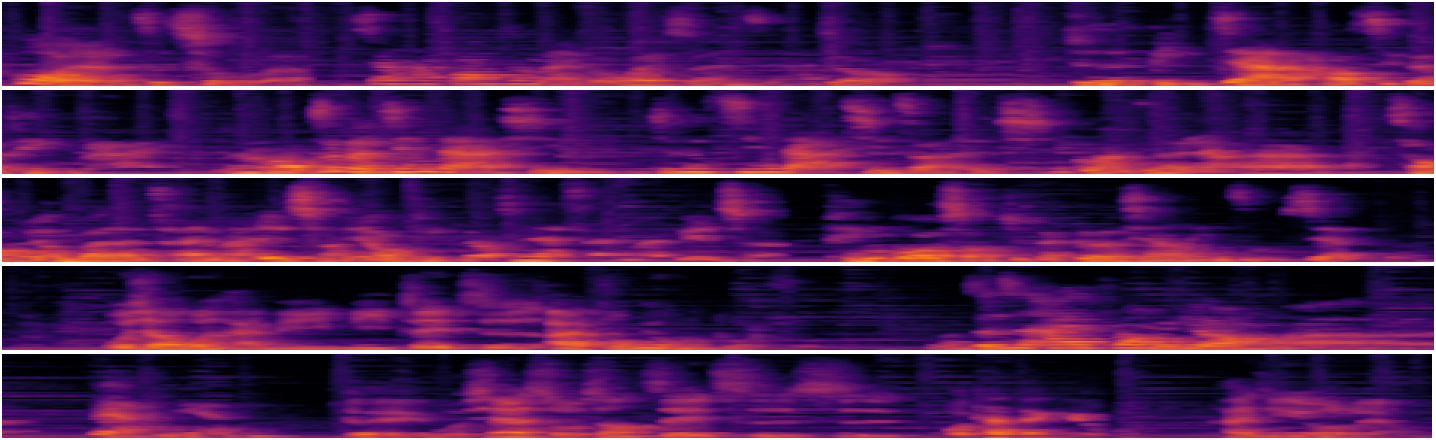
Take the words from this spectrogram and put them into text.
过人之处了，像他光是买个卫生纸，他就就是比价了好几个品牌。然后这个精打细就是精打细算的习惯，真的让他从原本的采买日常用品，到现在采买变成苹果手机的各项零组件。我想问海明，你这支 iPhone 用了多久？我这支 iPhone 用了两年。对，我现在手上这一支是我太太给我的，她已经用了两年，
